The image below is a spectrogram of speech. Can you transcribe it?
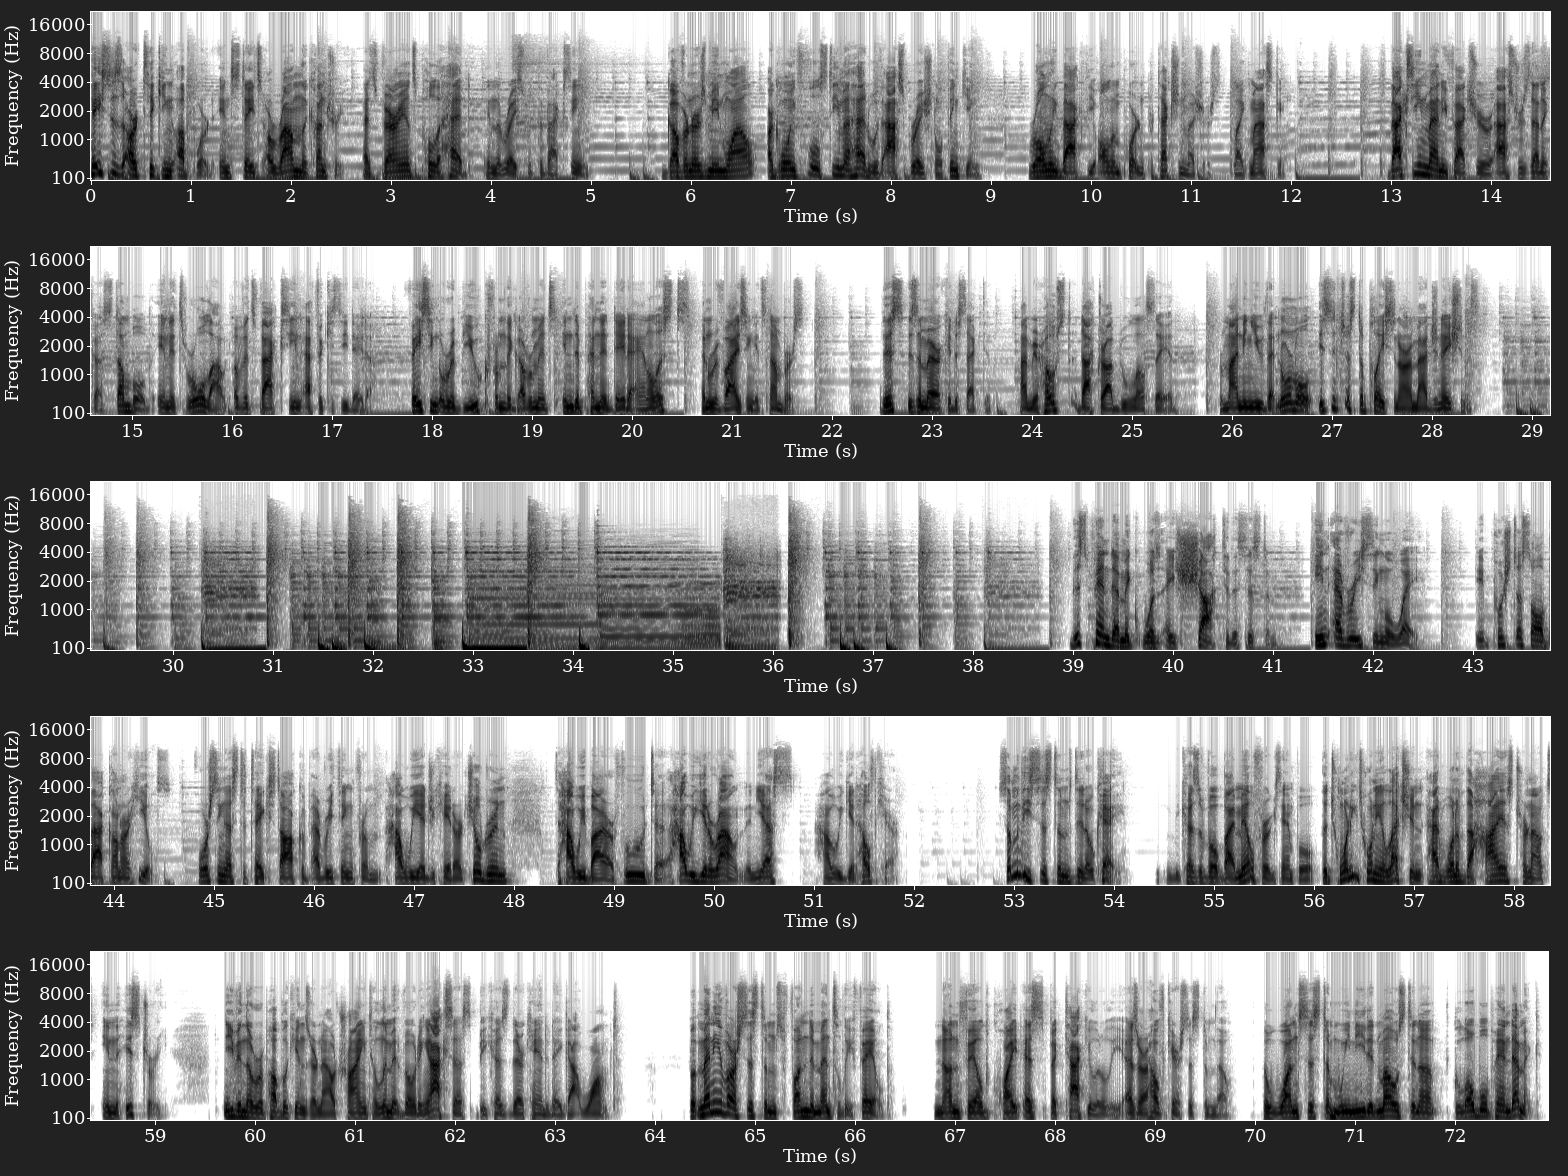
Cases are ticking upward in states around the country as variants pull ahead in the race with the vaccine. Governors, meanwhile, are going full steam ahead with aspirational thinking, rolling back the all important protection measures like masking. Vaccine manufacturer AstraZeneca stumbled in its rollout of its vaccine efficacy data, facing a rebuke from the government's independent data analysts and revising its numbers. This is America Dissected. I'm your host, Dr. Abdul El Sayed, reminding you that normal isn't just a place in our imaginations. This pandemic was a shock to the system in every single way. It pushed us all back on our heels, forcing us to take stock of everything from how we educate our children, to how we buy our food, to how we get around, and yes, how we get healthcare. Some of these systems did okay. Because of vote by mail, for example, the 2020 election had one of the highest turnouts in history, even though Republicans are now trying to limit voting access because their candidate got whomped. But many of our systems fundamentally failed. None failed quite as spectacularly as our healthcare system, though, the one system we needed most in a global pandemic.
